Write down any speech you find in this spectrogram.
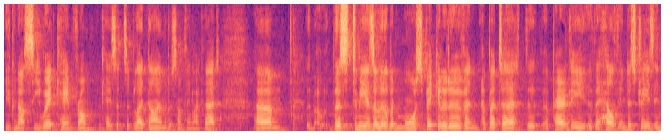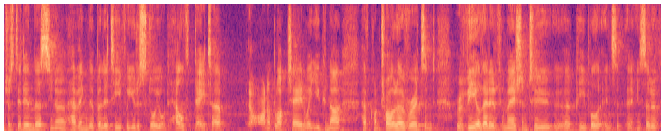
you can now see where it came from, in case it's a blood diamond or something like that. Um, this to me is a little bit more speculative, and but uh, the, apparently the health industry is interested in this. You know, having the ability for you to store your health data on a blockchain where you can now have control over it and reveal that information to uh, people instead of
